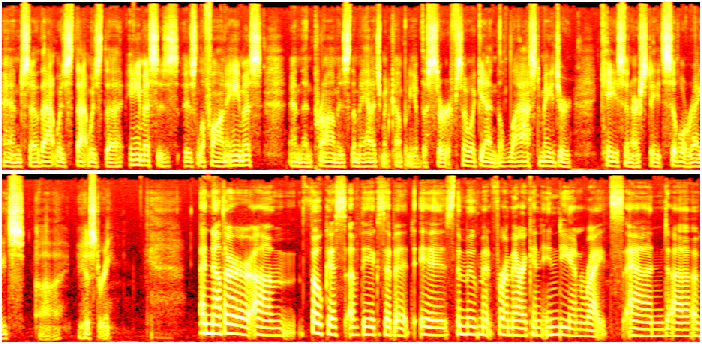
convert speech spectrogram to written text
and so that was that was the Amos is is LaFawn Amos, and then Prom is the management company of the Surf. So again, the last major case in our state's civil rights uh, history. Another um, focus of the exhibit is the movement for American Indian rights. And uh,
